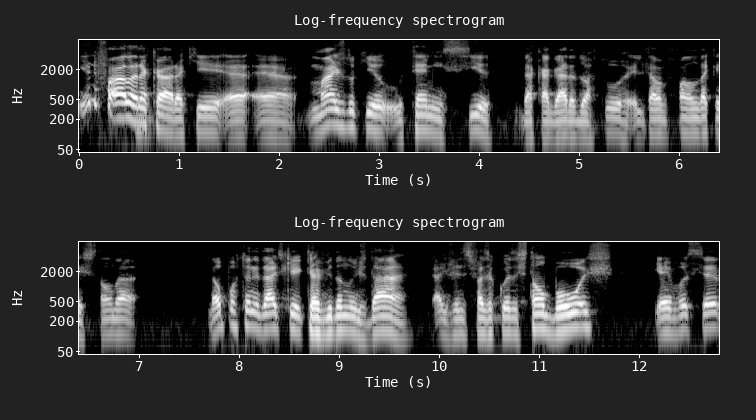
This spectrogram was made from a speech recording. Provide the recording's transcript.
e ele fala, né, Sim. cara, que é, é, mais do que o tema em si da cagada do Arthur, ele estava falando da questão da, da oportunidade que, que a vida nos dá, às vezes, fazer coisas tão boas, e aí você.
